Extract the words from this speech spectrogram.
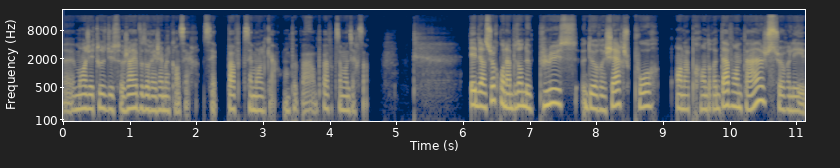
euh, mangez tous du soja et vous n'aurez jamais le cancer. C'est pas forcément le cas. On ne peut pas forcément dire ça. Et bien sûr qu'on a besoin de plus de recherches pour en apprendre davantage sur les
